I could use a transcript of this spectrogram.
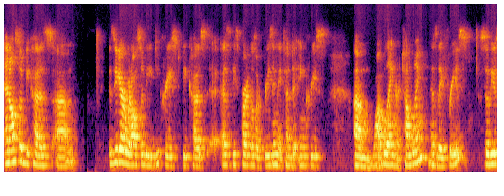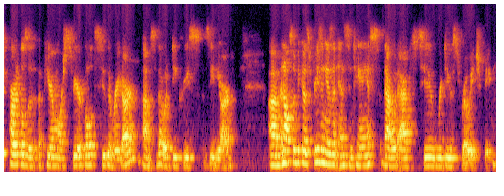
And also because um, ZDR would also be decreased because as these particles are freezing, they tend to increase um, wobbling or tumbling as they freeze. So these particles appear more spherical to the radar, um, so that would decrease ZDR. Um, and also because freezing isn't instantaneous, that would act to reduce rho HV.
